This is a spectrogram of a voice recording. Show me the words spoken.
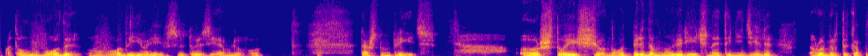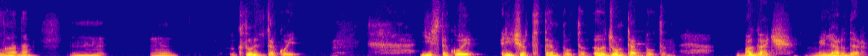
А потом вводы, вводы евреев в Святую Землю. Вот. Так что напрягитесь. Э, что еще? Ну вот передо мной речь на этой неделе Роберта Каплана кто это такой? Есть такой Ричард Темплтон, э, Джон Темплтон, богач, миллиардер,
